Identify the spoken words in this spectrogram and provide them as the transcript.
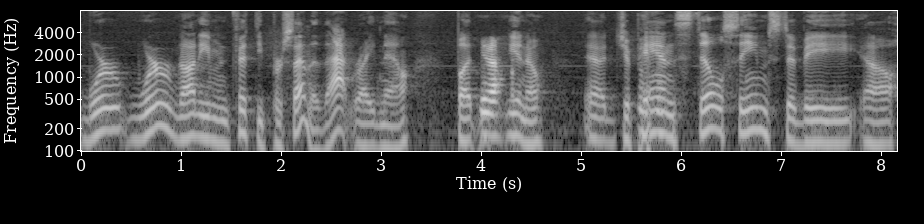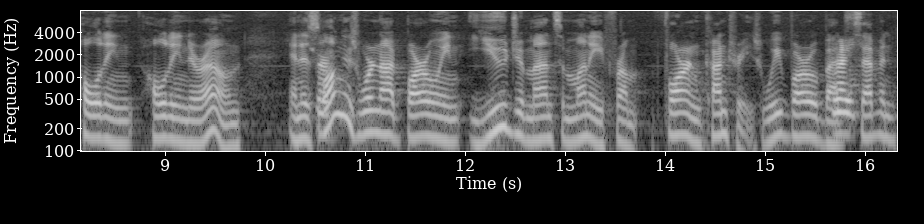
we're we're not even 50 percent of that right now. But Yeah. you know, uh, Japan still seems to be uh, holding holding their own. And as Sure. long as we're not borrowing huge amounts of money from foreign countries, we borrow about Right. seven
